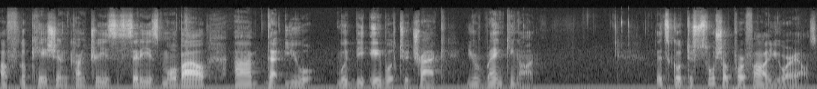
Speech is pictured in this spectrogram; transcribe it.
of location, countries, cities, mobile uh, that you would be able to track your ranking on. Let's go to social profile URLs.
